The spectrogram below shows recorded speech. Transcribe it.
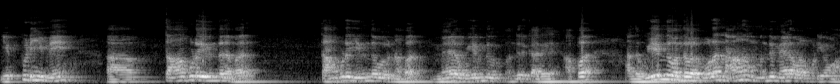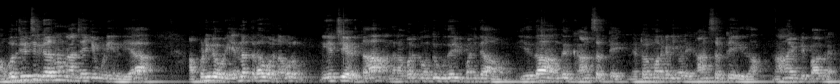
எப்படியுமே தான் கூட இருந்த நபர் தான் கூட இருந்த ஒரு நபர் மேலே உயர்ந்து வந்திருக்காரு. அப்போ அந்த உயர்ந்து வந்தவர் போல நானும் வந்து மேலே வர முடியும். அவர் ஜெயிச்சிருக்காருன்னா நான் ஜெயிக்க முடியும் இல்லையா? அப்படின்ற ஒரு எண்ணத்துல ஒரு நபர் முயற்சி எடுத்தா அந்த நபருக்கு வந்து உதவி பண்ணி தான் ஆகும் இதுதான் வந்து கான்செப்டே நெட்ஒர்க் மார்க்கெட்டிங்கோடைய கான்செப்டே இதுதான். நான் இப்படி பார்க்குறேன்.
